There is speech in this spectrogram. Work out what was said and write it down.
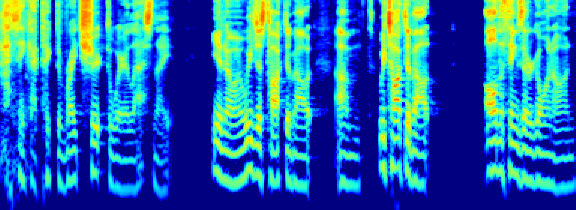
I think I picked the right shirt to wear last night. You know, and we just talked about, um, we talked about all the things that are going on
